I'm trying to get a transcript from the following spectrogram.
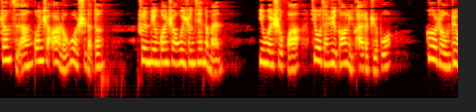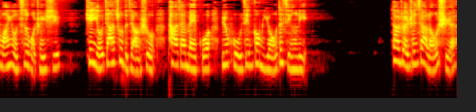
张子安关上二楼卧室的灯，顺便关上卫生间的门，因为世华又在浴缸里开了直播，各种对网友自我吹嘘，添油加醋的讲述他在美国与虎鲸共游的经历。他转身下楼时，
